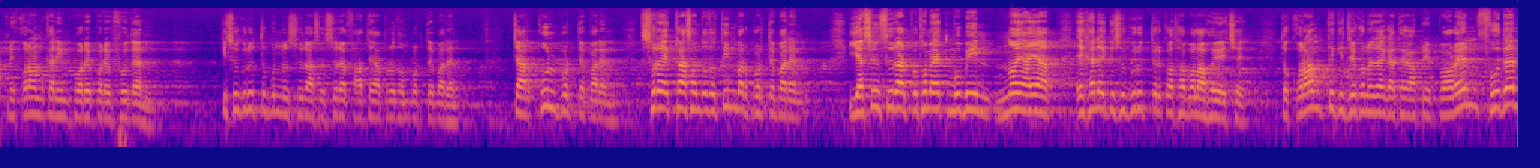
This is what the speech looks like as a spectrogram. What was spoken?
আপনি কোরআন কারিম পরে পরে ফু দেন। কিছু গুরুত্বপূর্ণ সুরা আছে, সুরা ফাতেহা প্রথম পড়তে পারেন, চার কুল পড়তে পারেন, সুরা ক্লাস অন্তত তিনবার পড়তে পারেন। ইয়াসিন সুরার প্রথম এক মুবিন নয় আয়াত এখানে কিছু গুরুত্বের কথা বলা হয়েছে। তো কোরআন থেকে যে কোনো জায়গা থেকে আপনি পড়েন ফুদেন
